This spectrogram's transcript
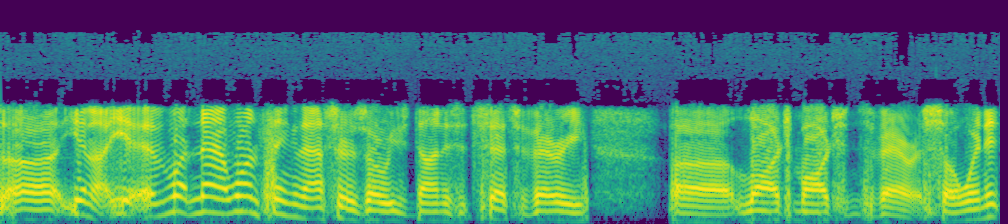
uh, you know, yeah, what now one thing NASA has always done is it sets very uh, large margins of error. So when it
